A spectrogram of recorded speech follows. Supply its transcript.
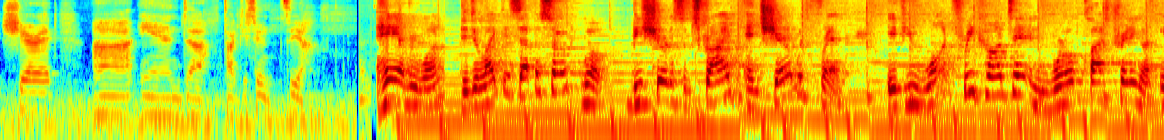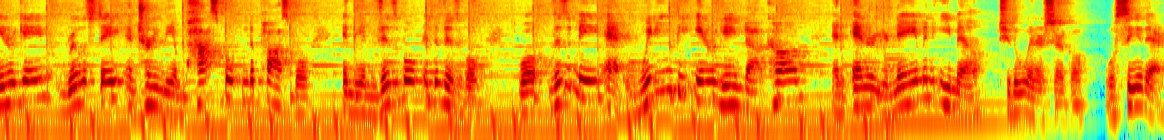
share it, uh, and uh, talk to you soon. See ya. Hey everyone, did you like this episode? Well, be sure to subscribe and share it with a friend. If you want free content and world class training on inner game, real estate, and turning the impossible into possible and the invisible into visible, well, visit me at winningtheinnergame.com and enter your name and email to the winner circle. We'll see you there.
